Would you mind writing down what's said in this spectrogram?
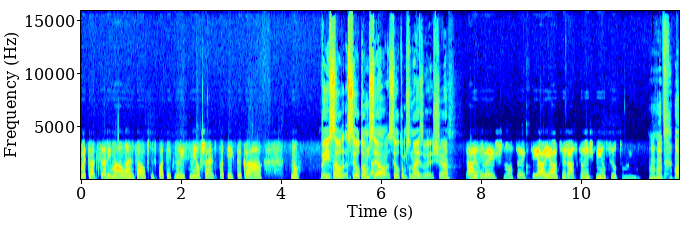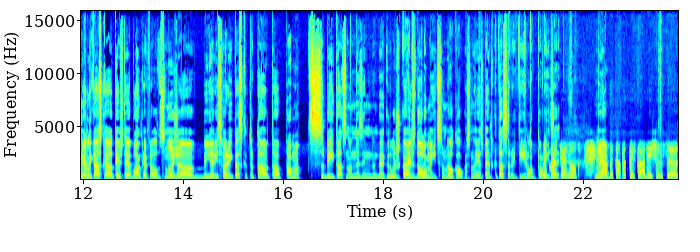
Bet tādas arī mālēnas augsnes patīk, un arī smilšainas patīk. Tā kā, nu, Bija sil siltums, jā, siltums un aizvējš. Jā. Aizvējš noteikti. Jā, jāatcerās, ka viņš mīl siltumiņu. Mm -hmm. Man likās, ka tieši tajā Blankenfeldas mūžā bija arī svarīgi tas, ka tur tā, tā pamats bija tāds, nu, nezinu, ne gluži kaļķis, dolomīts un vēl kaut kas neiespējams, ka tas arī tīri labi Nu, palīdzēja. kaļķaini augsts. Nu, jā, jā. bet tāpat pie stādīšanas, eh,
